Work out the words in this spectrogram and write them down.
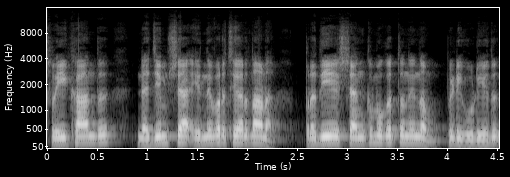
ശ്രീകാന്ത് നജിംഷ എന്നിവർ ചേർന്നാണ് പ്രതിയെ ശംഖുമുഖത്തു നിന്നും പിടികൂടിയത്.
